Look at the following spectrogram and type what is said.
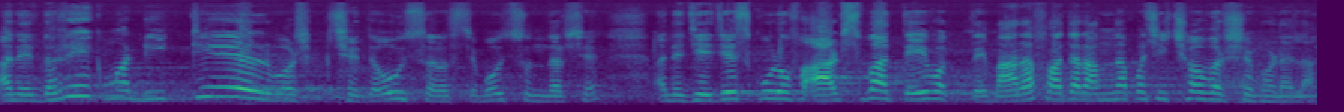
અને દરેકમાં ડિટેલ વર્ક છે. બહુ જ સરસ છે, બહુ જ સુંદર છે. અને જે જે સ્કૂલ ઓફ આર્ટ્સમાં તે વખતે મારા ફાધર આમના પછી છ વર્ષે ભણેલા.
